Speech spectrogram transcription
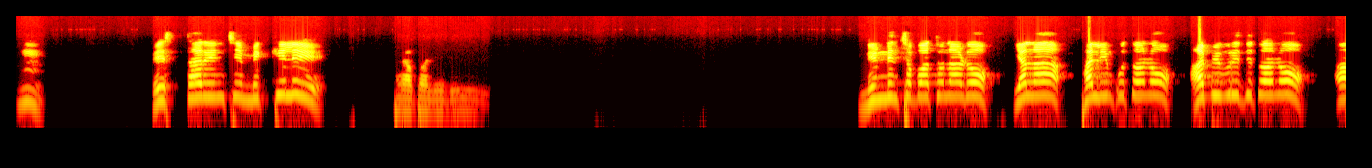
ఉమ్. విస్తరించి మిక్కిలి ప్రబలిది నిండించబోతున్నాడు ఎలా? ఫలింపుతోనూ అభివృద్ధితోనూ. ఆ,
